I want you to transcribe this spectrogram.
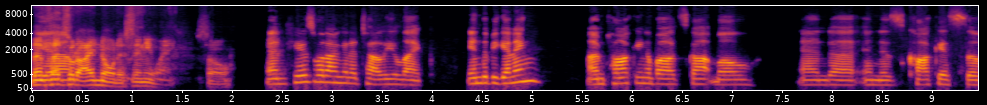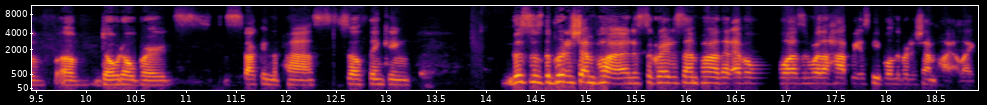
That, Yeah. that's what i notice anyway so. And here's what I'm going to tell you like, in the beginning, I'm talking about Scott Moe and, uh, and his caucus of, of dodo birds stuck in the past, still thinking, this is the British Empire and it's the greatest empire that ever was, and we're the happiest people in the British Empire. Like,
